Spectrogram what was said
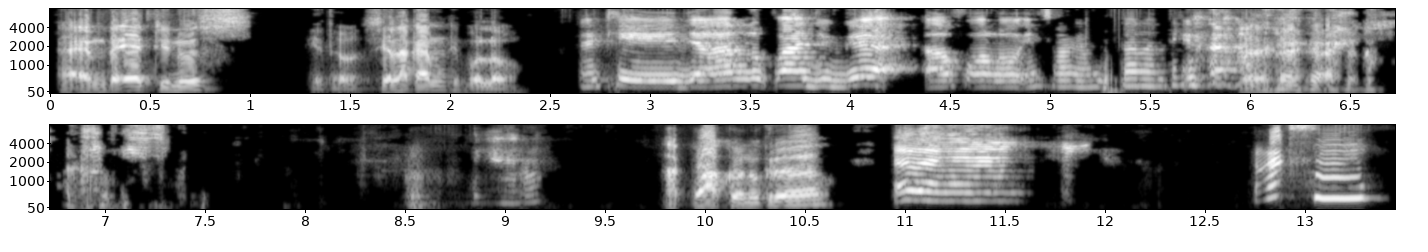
@hmte_dinus. Itu, silakan di follow. Oke, jangan lupa juga eh, follow Instagram kita nanti. ya. Aku Aku Nugroho. Dadah. Terima kasih.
